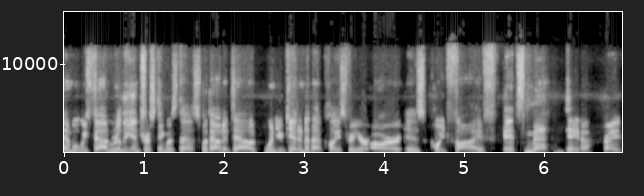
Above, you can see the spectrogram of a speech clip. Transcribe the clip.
And what we found really interesting was this. Without a doubt, when you get into that place where your R is 0.5, it's meh data, right?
